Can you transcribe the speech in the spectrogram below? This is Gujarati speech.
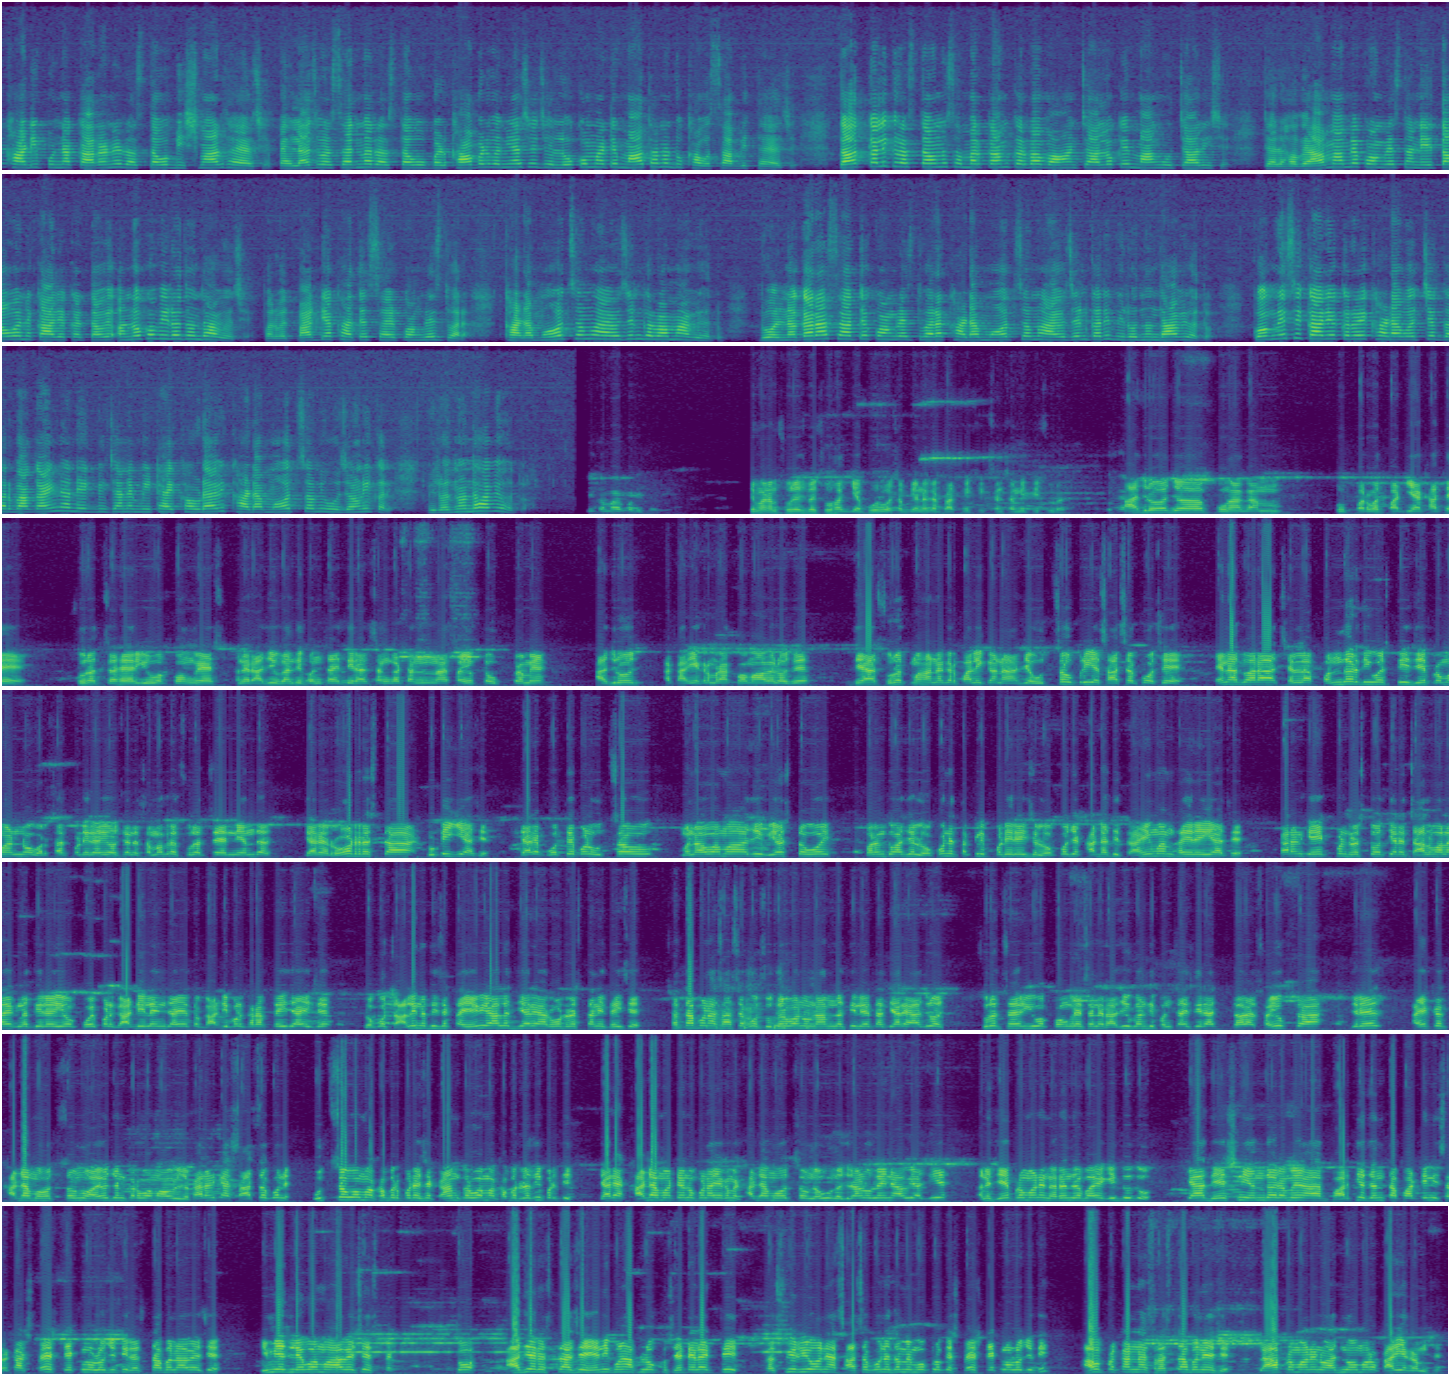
ખાડી પૂરના કારણે રસ્તાઓ બિસ્માર થયા છે. પહેલા જ વરસાદમાં રસ્તાઓ ઉબડખાબડ બન્યા છે, જે લોકો માટે માથાનો દુખાવો સાબિત થયા છે. તાત્કાલિક રસ્તાઓનું સમારકામ કરવા વાહન ચાલકોએ માંગ ઉચ્ચારી છે. ત્યારે હવે આ મામલે કોંગ્રેસના નેતાઓ અને કાર્યકર્તાઓએ અનોખો વિરોધ નોંધાવ્યો છે. પર્વત પાટિયા ખાતે શહેર કોંગ્રેસ દ્વારા ખાડા મહોત્સવનું આયોજન કરવામાં આવ્યું હતું. ઢોલ નગારા સાથે કોંગ્રેસ દ્વારા ખાડા મહોત્સવનું આયોજન કરી વિરોધ નોંધાવ્યો હતો. કોંગ્રેસી કાર્યકરોએ ખાડા વચ્ચે ગરબા ગાઈને અને એકબીજાને મીઠાઈ ખવડાવી ખાડા મહોત્સવની ઉજવણી કરી વિરોધ નોંધાવ્યો હતો. જેમાં નામ સુરેશભાઈ સુહાગિયા, પૂર્વ સભ્ય નગર પ્રાથમિક શિક્ષણ સમિતિ સુરત. આજરોજ પૂણા ગામ પર્વત પાટિયા ખાતે સુરત શહેર યુવક કોંગ્રેસ અને રાજીવ ગાંધી પંચાયતીરાજ સંગઠનના સંયુક્ત ઉપક્રમે આજરોજ આ કાર્યક્રમ રાખવામાં આવેલો છે, જે આ સુરત મહાનગરપાલિકાના જે ઉત્સવ પ્રિય શાસકો છે, એના દ્વારા છેલ્લા પંદર દિવસથી જે પ્રમાણનો વરસાદ પડી રહ્યો છે અને સમગ્ર સુરત શહેરની અંદર જ્યારે રોડ રસ્તા તૂટી ગયા છે, ત્યારે પોતે પણ ઉત્સવ મનાવવામાં હજી વ્યસ્ત હોય પરંતુ આજે લોકોને તકલીફ પડી રહી છે, લોકો જે ખાડાથી ત્રાહીમામ થઈ રહ્યા છે, કારણ કે એક પણ રસ્તો અત્યારે ચાલવા લાયક નથી રહ્યો, કોઈ પણ ગાડી લઈને જાય તો ગાડી પણ ખરાબ થઈ જાય છે, લોકો ચાલી નથી શકતા, એવી હાલત જ્યારે આ રોડ રસ્તાની થઈ છે, છતાં પણ આ શાસકો સુધરવાનું નામ નથી લેતા, ત્યારે આજરોજ સુરત શહેર યુવક કોંગ્રેસ અને રાજીવ ગાંધી પંચાયતી રાજ દ્વારા સંયુક્ત જે એક ખાડા મહોત્સવનું આયોજન કરવામાં આવ્યું છે. કારણ કે આ શાસકોને ઉત્સવોમાં ખબર પડે છે, કામ કરવામાં ખબર નથી પડતી. ત્યારે આ ખાડા માટેનો પણ આ એક અમે ખાડા મહોત્સવ નવું નજરાણું લઈને આવ્યા છીએ. અને જે પ્રમાણે નરેન્દ્રભાઈએ કીધું હતું કે આ દેશની અંદર અમે આ ભારતીય જનતા પાર્ટીની સરકાર સ્પેસ ટેકનોલોજીથી રસ્તા બનાવે છે ઇમેજ લેવામાં આવે છે તો આ જે રસ્તા છે, એની પણ આપ લોકો સેટેલાઇટથી તસવીરીઓ અને આ શાસકોને તમે મોકલો કે સ્પેસ ટેકનોલોજીથી આવા પ્રકારના રસ્તા બને છે. એટલે આ પ્રમાણેનો આજનો અમારો કાર્યક્રમ છે.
